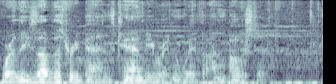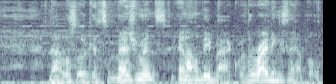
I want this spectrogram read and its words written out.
where these other three pens can be written with unposted. Now let's look at some measurements and I'll be back with a writing sample.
